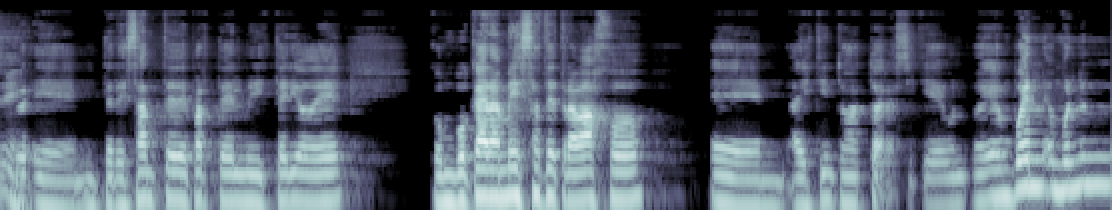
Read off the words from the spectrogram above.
eh, interesante de parte del ministerio de convocar a mesas de trabajo eh, a distintos actores. Así que es un, buen, un buen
